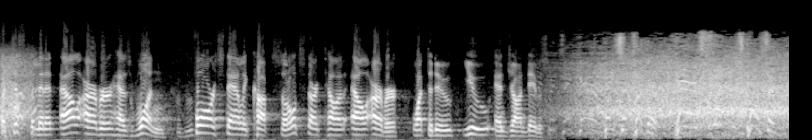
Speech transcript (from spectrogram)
But just a minute, Al Arbour has won four Stanley Cups, so don't start telling Al Arbour what to do, you and John Davidson. Take care of Mason Tucker. Here's Franz Carlson.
